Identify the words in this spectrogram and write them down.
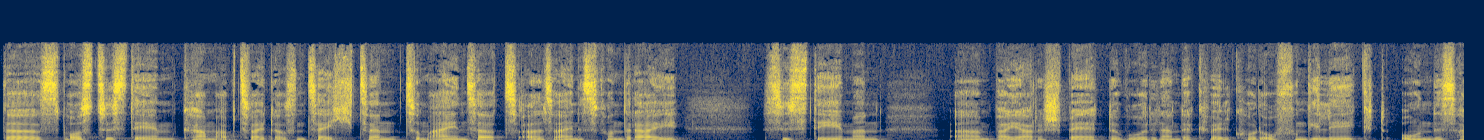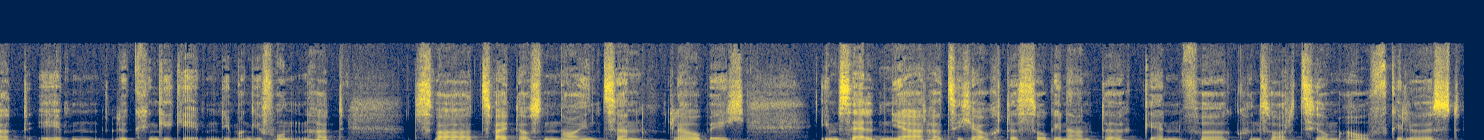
Das Postsystem kam ab 2016 zum Einsatz als eines von drei Systemen. Ein paar Jahre später wurde dann der Quellcode offengelegt und es hat eben Lücken gegeben, die man gefunden hat. Das war 2019, glaube ich. Im selben Jahr hat sich auch das sogenannte Genfer Konsortium aufgelöst.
